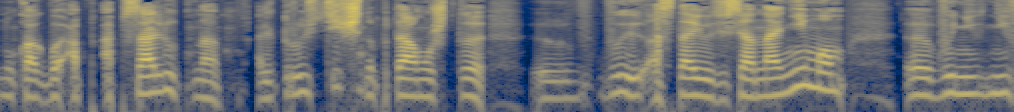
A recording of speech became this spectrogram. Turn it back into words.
ну, как бы аб- абсолютно альтруистично, потому что э, вы остаетесь анонимом, э, вы не, не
